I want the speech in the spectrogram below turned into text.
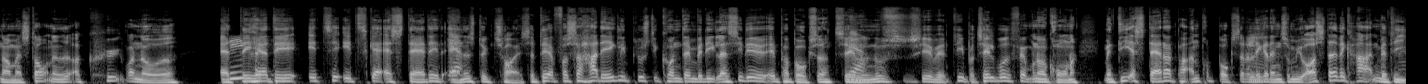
når man står nede og køber noget, at Lige det her, det et til et skal erstatte et ja. andet stykke tøj. Så derfor så har det ikke lige pludselig kun den værdi. Lad os sige, det er et par bukser til, ja. Nu siger vi, de er på tilbud, 500 kroner. Men de erstatter et par andre bukser, der mm. ligger den, som jo også stadigvæk har en værdi.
